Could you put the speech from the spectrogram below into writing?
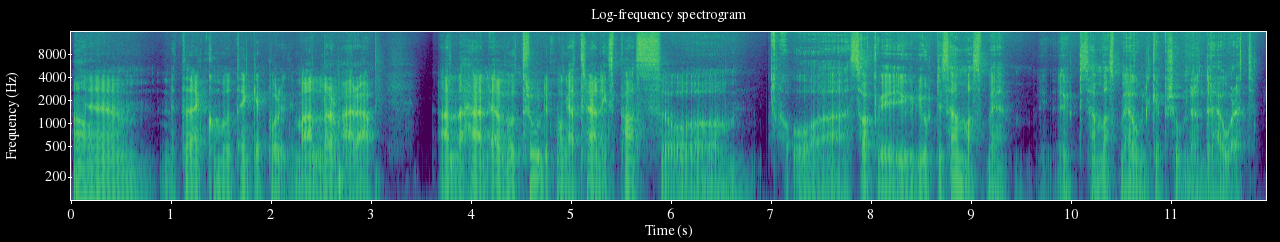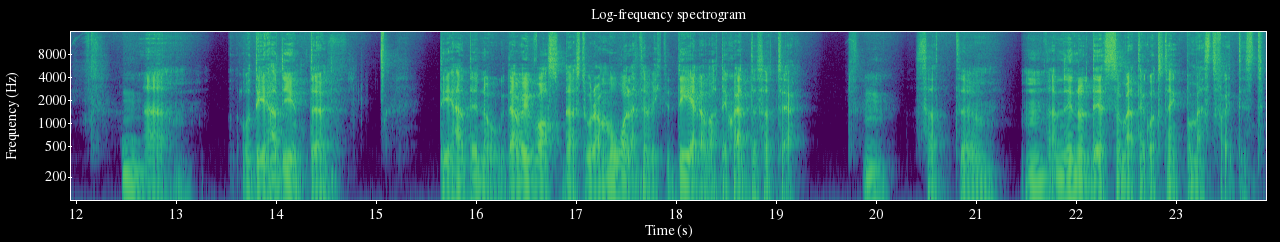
Ja. Ehm, Detta kommer att tänka på liksom alla de här, alla här, otroligt många träningspass och, och saker vi har gjort tillsammans med, tillsammans med olika personer under det här året. Ehm, och det hade ju inte, det hade nog, det var ju det här stora målet en viktig del av att det skedde så att säga. Så att, mm, det är nog det som jag har gått och tänkt på mest faktiskt.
